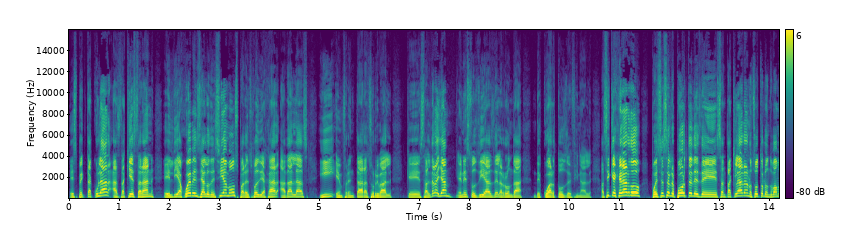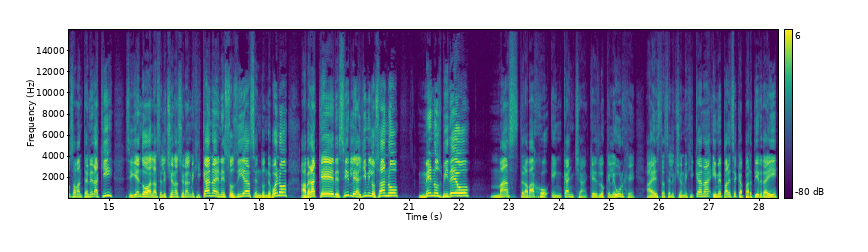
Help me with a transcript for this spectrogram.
espectacular. Hasta aquí estarán el día jueves, ya lo decíamos, para después viajar a Dallas y enfrentar a su rival que saldrá ya en estos días de la ronda de cuartos de final. Así que Gerardo, pues es el reporte desde Santa Clara. Nosotros nos vamos a mantener aquí siguiendo a la selección nacional mexicana en estos días en donde, bueno, habrá que decirle al Jimmy Lozano, menos video, más trabajo en cancha, que es lo que le urge a esta selección mexicana. Y me parece que a partir de ahí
